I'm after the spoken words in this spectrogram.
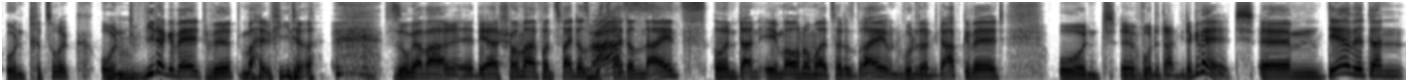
und tritt zurück. Und wiedergewählt wird mal wieder Sogaware, der schon mal von 2000 bis Was? 2001 und dann eben auch nochmal 2003 und wurde dann wieder abgewählt und äh, wurde dann wieder gewählt. Ähm, der wird dann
